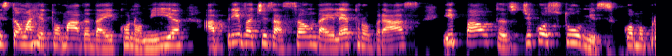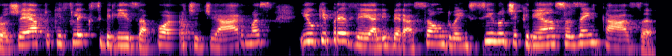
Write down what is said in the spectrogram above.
estão a retomada da economia, a privatização da Eletrobras e pautas de costumes, como o projeto que flexibiliza porte de armas e o que prevê a liberação do ensino de crianças em casa.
